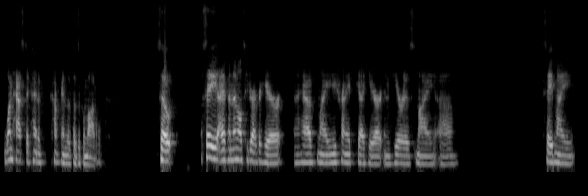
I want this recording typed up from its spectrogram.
One has to kind of comprehend the physical model. So, say I have an ML2 driver here, and I have my Neutron API here, and here is my uh, say my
